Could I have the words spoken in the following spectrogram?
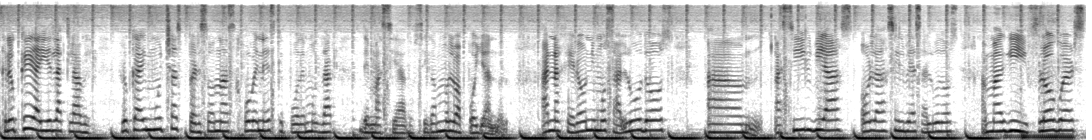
Creo que ahí es la clave. Creo que hay muchas personas jóvenes que podemos dar demasiado. Sigámoslo apoyándolo. Ana Jerónimo, saludos. A, Silvia, hola Silvia, saludos. A Maggie Flowers,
